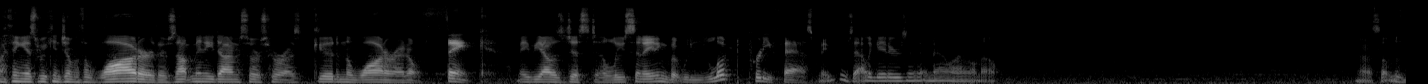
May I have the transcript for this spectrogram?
My thing is we can jump in the water. There's not many dinosaurs who are as good in the water, I don't think. Maybe I was just hallucinating, but we looked pretty fast. Maybe there's alligators in there now? I don't know. Oh, something's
